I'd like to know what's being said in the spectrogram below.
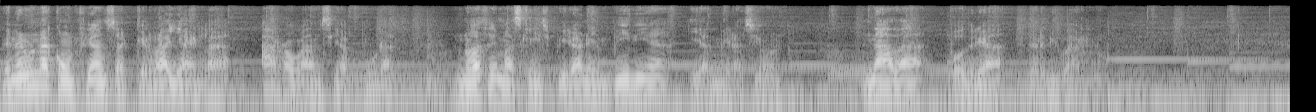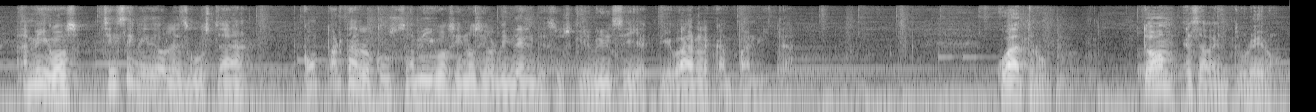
Tener una confianza que raya en la arrogancia pura no hace más que inspirar envidia y admiración. Nada podría derribarlo. Amigos, si este video les gusta, compártanlo con sus amigos y no se olviden de suscribirse y activar la campanita. 4. Tom es aventurero.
